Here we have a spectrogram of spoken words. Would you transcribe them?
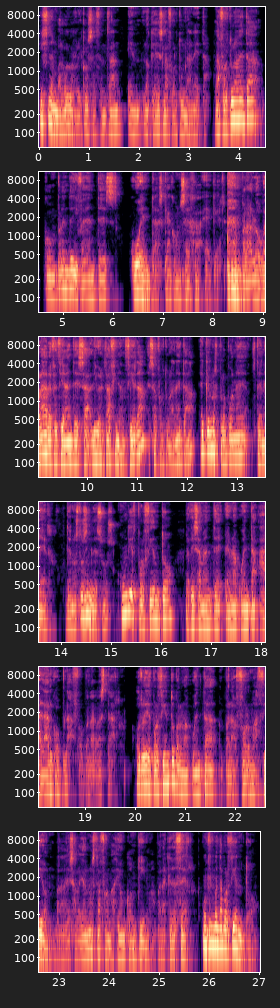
y sin embargo los ricos se centran en lo que es la fortuna neta. La fortuna neta comprende diferentes cuentas que aconseja Ecker. Para lograr efectivamente esa libertad financiera, esa fortuna neta, Ecker nos propone tener de nuestros ingresos un 10% precisamente en una cuenta a largo plazo para gastar. Otro 10% para una cuenta para formación, para desarrollar nuestra formación continua, para crecer. Un 50%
